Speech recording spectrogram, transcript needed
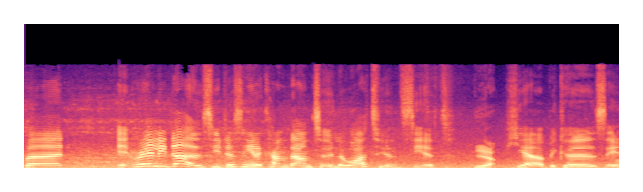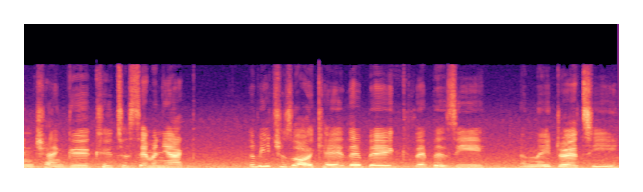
But it really does. You just need to come down to Uluwatu and see it Yeah. here because in Canggu, Kuta, Seminyak, the beaches are okay. They're big, they're busy, and they're dirty.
